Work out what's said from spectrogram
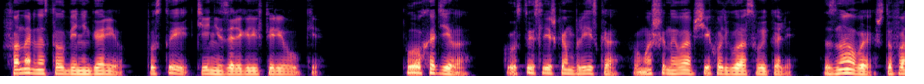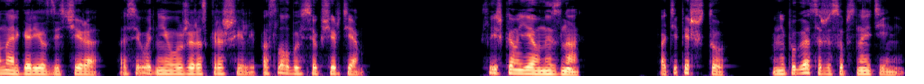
Фонарь на столбе не горел, пустые тени залегли в переулке. Плохо дело. Кусты слишком близко, у машины вообще хоть глаз выколи. Знал бы, что фонарь горел здесь вчера, а сегодня его уже раскрошили, послал бы все к чертям. Слишком явный знак. А теперь что? Не пугаться же собственной тени.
